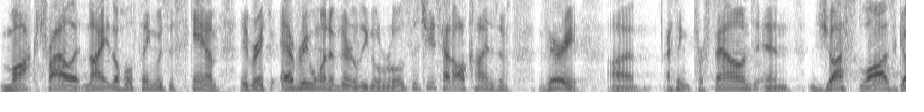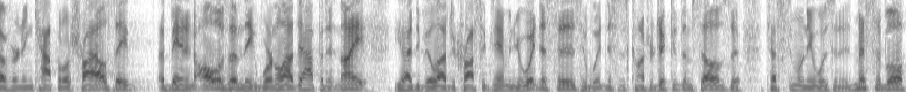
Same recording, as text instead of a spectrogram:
mock trial at night. The whole thing was a scam. They break every one of their legal rules. The Jews had all kinds of very, uh, I think, profound and just laws governing capital trials. They abandoned all of them. They weren't allowed to happen at night. You had to be allowed to cross examine your witnesses. If witnesses contradicted themselves, the testimony wasn't admissible.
